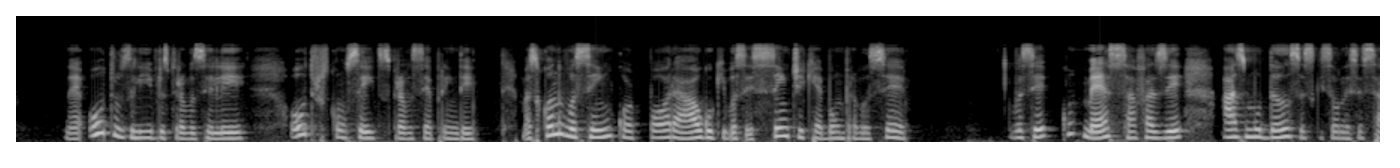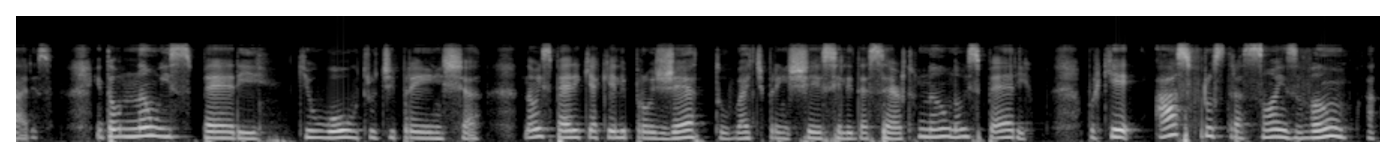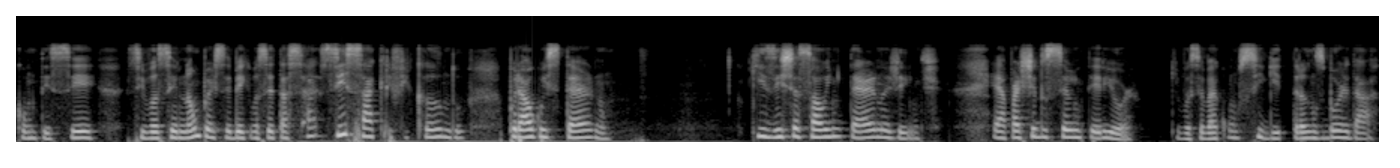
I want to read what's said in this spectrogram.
né? Outros livros para você ler, outros conceitos para você aprender. Mas quando você incorpora algo que você sente que é bom para você, você começa a fazer as mudanças que são necessárias. Então não espere que o outro te preencha. Não espere que aquele projeto vai te preencher se ele der certo. Não, não espere. Porque as frustrações vão acontecer se você não perceber que você está se sacrificando por algo externo que existe é só o interno, gente. É a partir do seu interior que você vai conseguir transbordar.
